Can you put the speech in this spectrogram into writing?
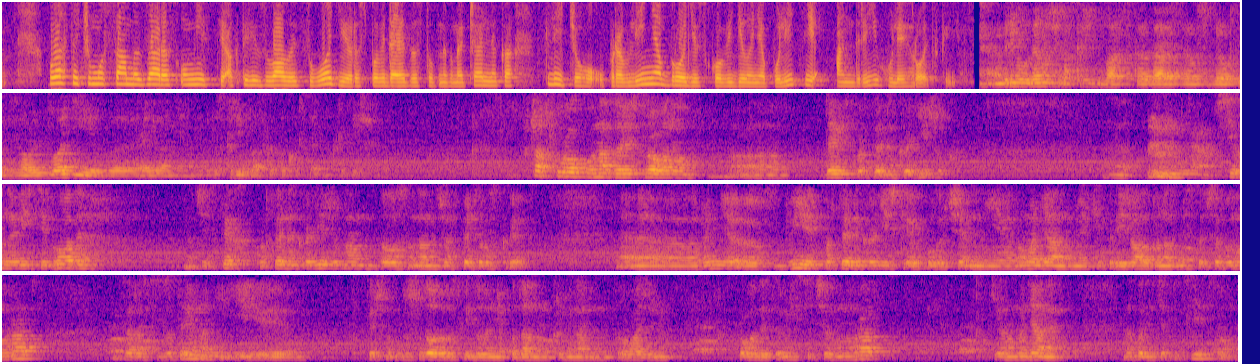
Власне, чому саме зараз у місті активізувались злодії, розповідає заступник начальника слідчого управління Бродівського відділення поліції Андрій Гуляйгроцький. Андрій Володимирович, розкажіть, ласка, зараз особливо активізували злодії в районі. Розкажіть, будь ласка, про квартирну крадіжку. З початку року у нас зареєстровано е, 9 квартирних крадіжок. Е, Всі в місті броди. Значить, з тих квартирних крадіжок нам вдалося на даний час 5 розкрити. Е, е, Дві квартирні крадіжки були вчинені громадянами, які приїжджали до нас з міста Червоноград. Зараз затримані і фактично досудове розслідування по даному кримінальному провадженню проводиться в місті Червоноград. Ті громадяни знаходяться під слідством.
